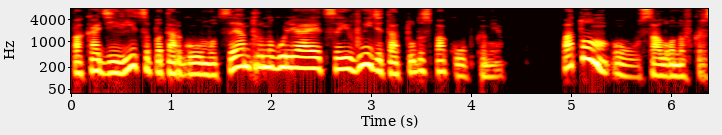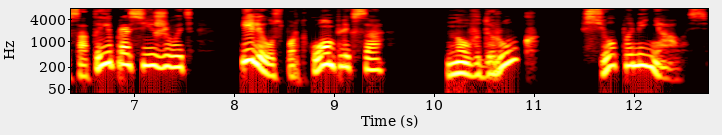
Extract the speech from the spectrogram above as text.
пока девица по торговому центру нагуляется и выйдет оттуда с покупками. Потом у салонов красоты просиживать или у спорткомплекса. Но вдруг все поменялось.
